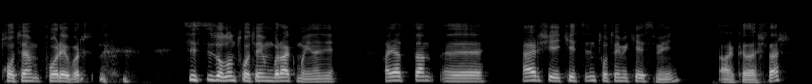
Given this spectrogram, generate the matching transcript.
totem forever. siz siz olun totemi bırakmayın. Hani hayattan e, her şeyi kesin totemi kesmeyin arkadaşlar.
